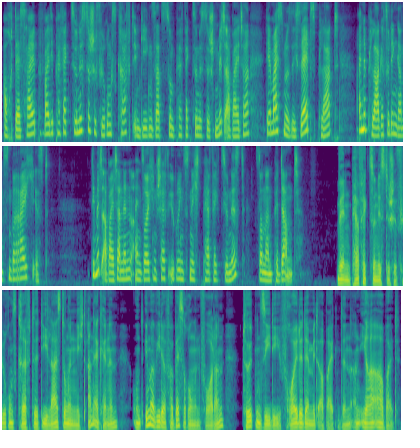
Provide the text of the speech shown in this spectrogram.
Auch deshalb, weil die perfektionistische Führungskraft im Gegensatz zum perfektionistischen Mitarbeiter, der meist nur sich selbst plagt, eine Plage für den ganzen Bereich ist. Die Mitarbeiter nennen einen solchen Chef übrigens nicht Perfektionist, sondern Pedant. Wenn perfektionistische Führungskräfte die Leistungen nicht anerkennen und immer wieder Verbesserungen fordern, töten sie die Freude der Mitarbeitenden an ihrer Arbeit.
